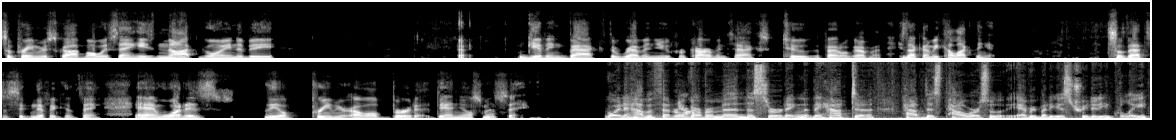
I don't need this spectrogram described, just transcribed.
So Premier Scott Moe is saying he's not going to be uh, giving back the revenue for carbon tax to the federal government. He's not going to be collecting it. So that's a significant thing. And what is the Premier of Alberta, Danielle Smith, saying? We're going to have a federal government asserting that they have to have this power so everybody is treated equally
